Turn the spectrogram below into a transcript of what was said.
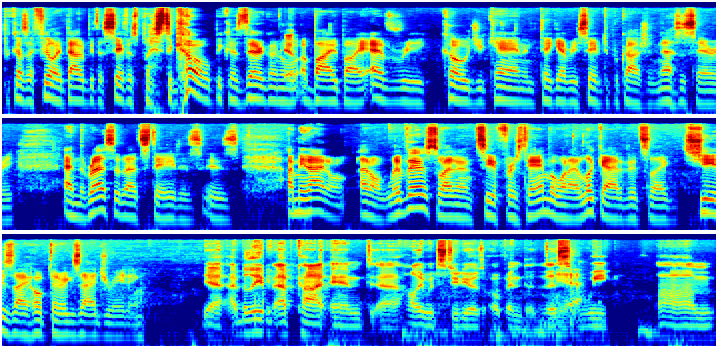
because I feel like that would be the safest place to go because they're going to Yep. abide by every code you can and take every safety precaution necessary. And the rest of that state is is I mean, I don't I don't live there, so I don't see it firsthand, but when I look at it it's like, geez, I hope they're exaggerating. Yeah, I believe Epcot and uh, Hollywood Studios opened this Yeah. week. Um,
